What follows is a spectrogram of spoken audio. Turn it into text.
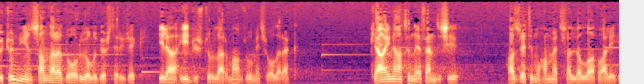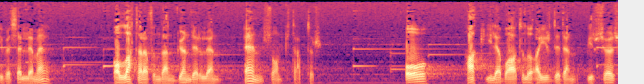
bütün insanlara doğru yolu gösterecek ilahi düsturlar manzumesi olarak kainatın efendisi Hazreti Muhammed sallallahu aleyhi ve selleme Allah tarafından gönderilen en son kitaptır. O, hak ile batılı ayırt eden bir söz,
